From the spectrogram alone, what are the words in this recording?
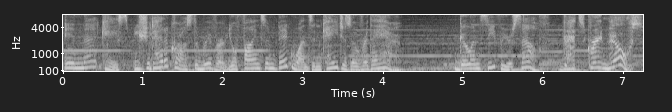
In that case, you should head across the river. You'll find some big ones in cages over there. Go and see for yourself. That's great news.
